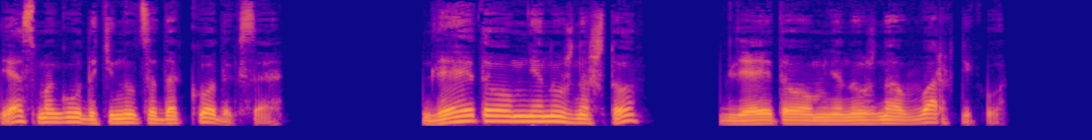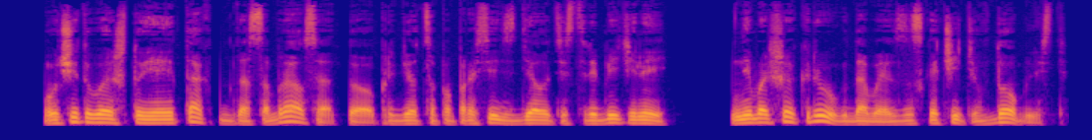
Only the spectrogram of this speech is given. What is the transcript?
я смогу дотянуться до кодекса. Для этого мне нужно что? Для этого мне нужно в Арктику. Учитывая, что я и так туда собрался, то придется попросить сделать истребителей небольшой крюк, дабы заскочить в доблесть.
